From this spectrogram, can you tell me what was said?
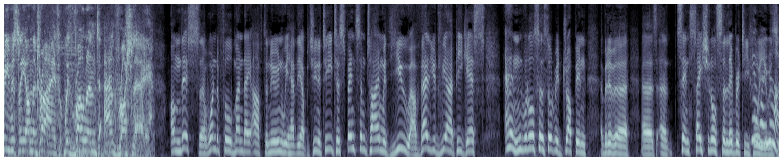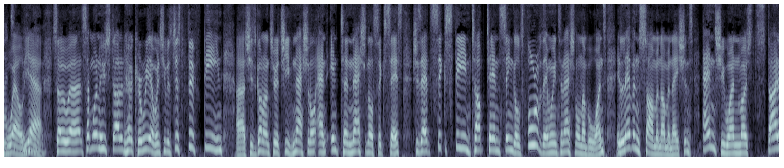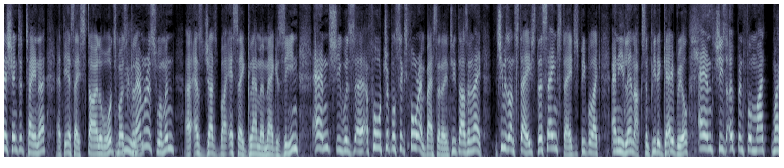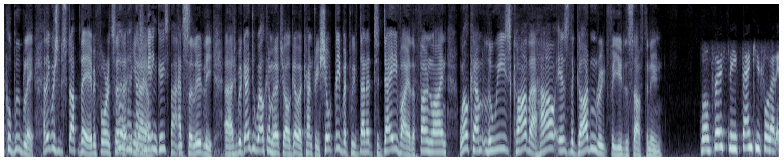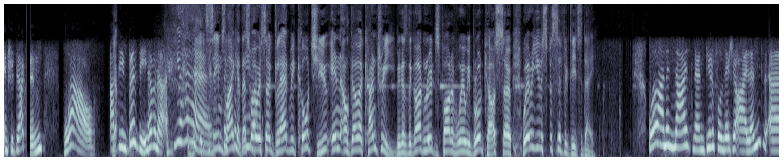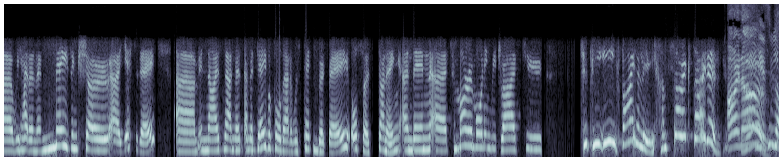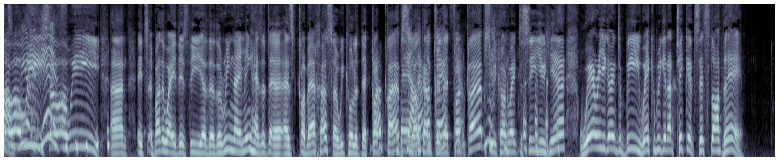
Previously on the drive with Roland and Rochley. On this uh, wonderful Monday afternoon, we have the opportunity to spend some time with you, our valued VIP guests, and we'll also thought we'd drop in a bit of a, a, a sensational celebrity for why you as well. Yeah. so, uh, someone who started her career when she was just 15, uh, she's gone on to achieve national and international success. She's had 16 top 10 singles, four of them were international number ones, 11 SAMA nominations, and she won Most Stylish Entertainer at the SA Style Awards, Most Hmm. Glamorous Woman, uh, as judged by SA Glamour magazine, and she was uh, a 46664 ambassador in 2008. She was on stage, the same stage as people like Annie Lennox and Peter Gabriel, and she's open for Mike, Michael Bublé. I think we should stop there before it's. Uh, Oh my you gosh, know, I'm getting goosebumps. Absolutely. Uh, we're going to welcome her to Algoa Country shortly, but we've done it today via the phone line. Welcome, Louise Carver. How is the garden route for you this afternoon? Well, firstly, thank you for that introduction. Wow, I've Yep. been busy, haven't I? You have. It seems like it. That's why we're so glad we caught you in Algoa Country because the garden route is part of where we broadcast. So, where are you specifically today? Well, I'm in Knysna, beautiful leisure island. Uh, we had an amazing show uh, yesterday um, in Knysna, and, and the day before that it was Plettenberg Bay, also stunning. And then uh, tomorrow morning we drive to to PE. Finally, I'm so excited. I know. Yes, so yes, are we are- we. yes. So are we. um, it's uh, by the way, there's the uh, the, the renaming has it uh, as Gqeberha, so we call it the Club Clubs. Yeah, Welcome Club to the Clubs, Club yeah. Clubs. We can't wait to see you here. Where are you going to be? Where can we get our tickets? Let's start there.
